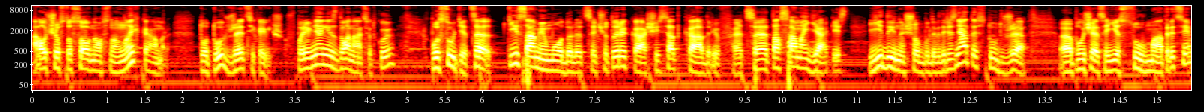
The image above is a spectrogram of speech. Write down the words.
А от що стосовно основних камер, то тут вже цікавіше. В порівнянні з 12-кою, по суті, це ті самі модулі, це 4К, 60 кадрів, е, це та сама якість. Єдине, що буде відрізнятись, тут вже получається, є SUV матриці,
